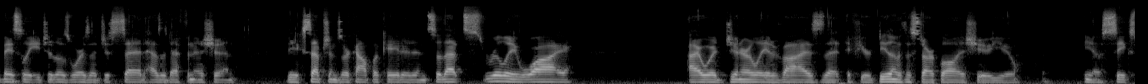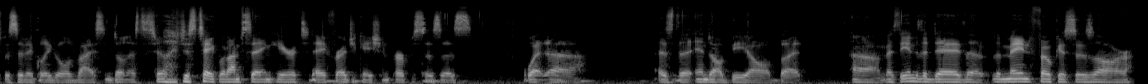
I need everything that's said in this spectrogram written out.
basically each of those words I just said has a definition. The exceptions are complicated. And so that's really why I would generally advise that if you're dealing with a Stark law issue, you you know seek specific legal advice and don't necessarily just take what I'm saying here today for education purposes as what uh, as the end all be all. But um, at the end of the day, the the main focuses are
